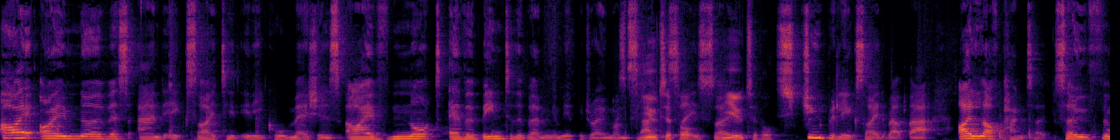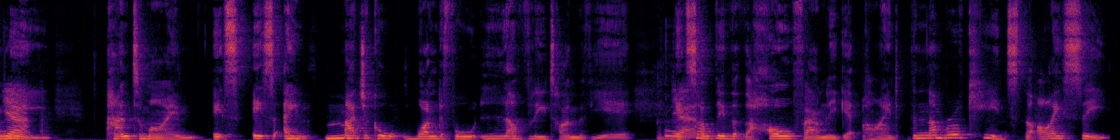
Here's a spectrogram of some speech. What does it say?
I I'm nervous and excited in equal measures. I've not ever been to the Birmingham Hippodrome. I'm it's beautiful, say, so beautiful. Stupidly excited about that. I love panto. So for yeah. me, pantomime it's it's a magical, wonderful, lovely time of year. Yeah. It's something that the whole family get behind. The number of kids that I see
